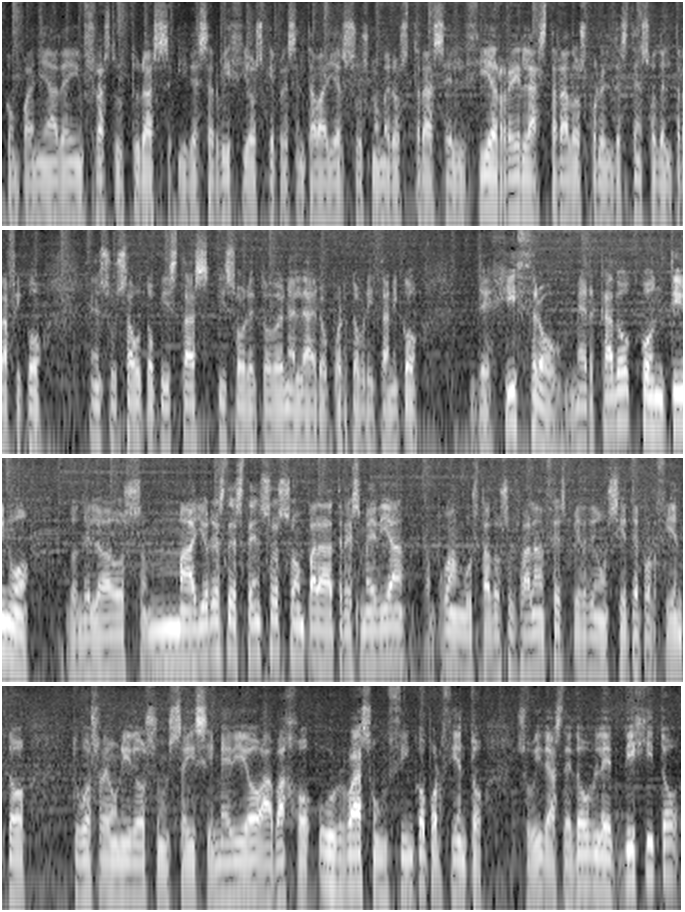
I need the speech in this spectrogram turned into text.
compañía de infraestructuras y de servicios que presentaba ayer sus números tras el cierre, lastrados por el descenso del tráfico en sus autopistas y sobre todo en el aeropuerto británico de Heathrow. Mercado continuo donde los mayores descensos son para tres media, tampoco han gustado sus balances, pierde un 7%, tubos reunidos un 6,5%, abajo Urbas un 5% subidas de doble dígito,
